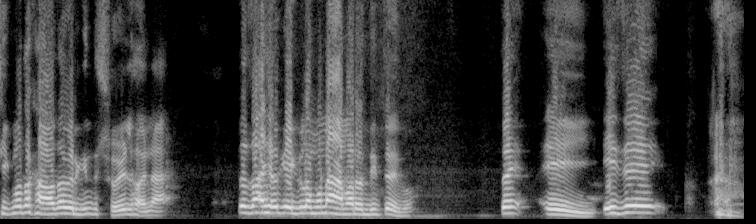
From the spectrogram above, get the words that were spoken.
ঠিকমতো খাওয়া দাওয়া করি, কিন্তু শরীর হয় না। তো যাই হোক, এগুলো মনে হয় আমারও দিতে হইব। তো এই এই যে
